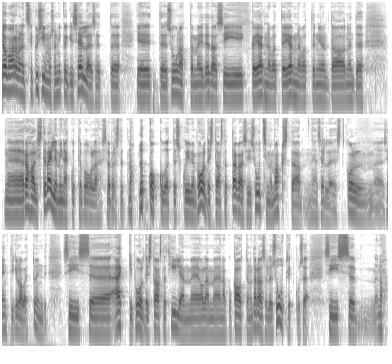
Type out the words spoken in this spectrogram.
no ma arvan, et see küsimus on ikkagi selles, et, et suunata meid edasi ikka järgnevate, järgnevate nii-öelda nende äh, rahaliste väljaminekute poole, sellepärast et noh, lõppkokkuvõttes, kui me poolteist aastat tagasi suutsime maksta selle eest kolm senti kilovatt-tundi, siis äh, äkki poolteist aastat hiljem me oleme nagu kaotanud ära selle suutlikkuse, siis äh, noh,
